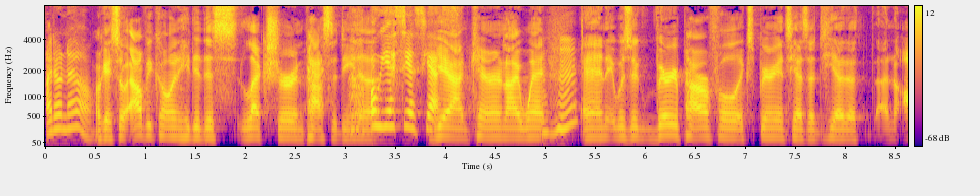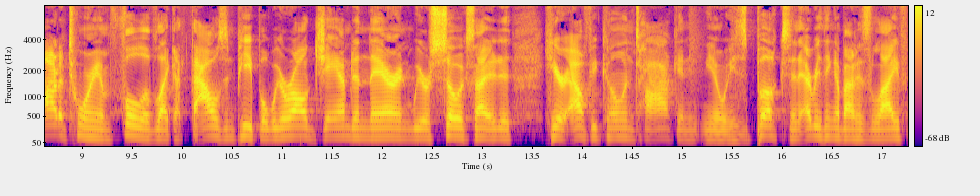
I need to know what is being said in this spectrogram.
I don't know Okay, so Alfie Kohn, he did this lecture in Pasadena. Oh, yes, yes, yes. Yeah, and Karen and I went, and it was a very powerful experience. He has a he had a, an auditorium full of like a thousand people. We were all jammed in there, and we were so excited to hear Alfie Kohn talk and you know his books and everything about his life.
